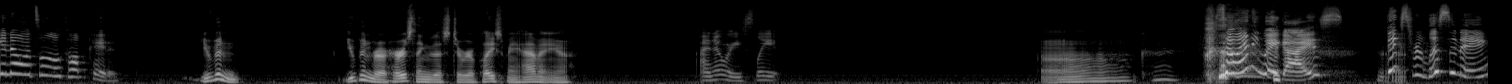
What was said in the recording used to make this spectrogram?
you know, it's a little complicated. You've been, you've been rehearsing this to replace me, haven't you? I know where you sleep. Okay. So anyway, guys, thanks for listening.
